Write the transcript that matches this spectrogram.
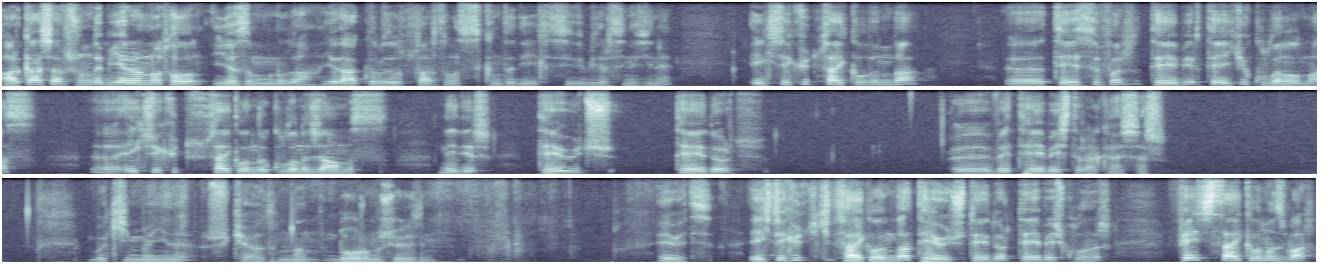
Arkadaşlar şunu da bir yere not alın. Yazın bunu da. Ya da aklınızda tutarsanız sıkıntı değil. Siz bilirsiniz yine. Execute cycle'ında e, T0, T1, T2 kullanılmaz. E, execute cycle'ında kullanacağımız nedir? T3, T4 e, ve T5'tir arkadaşlar. Bakayım ben yine şu kağıdımdan doğru mu söyledim? Evet. Execute cycle'ında T3, T4, T5 kullanır. Fetch cycle'ımız var.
